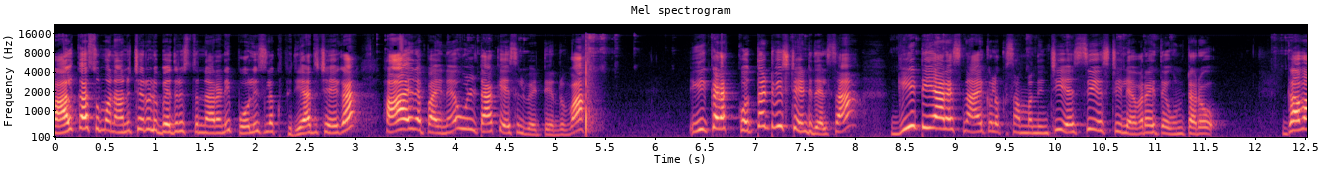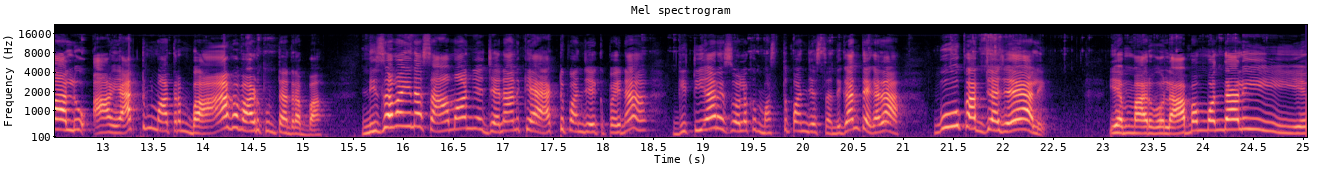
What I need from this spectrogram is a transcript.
బాల్కా సుమన్ అనుచరులు బెదిరిస్తున్నారని పోలీసులకు ఫిర్యాదు చేయగా ఆయనపైనే ఉల్టా కేసులు పెట్టిండ్రు. వా ఇక్కడ కొత్త ట్విస్ట్ ఏంటి తెలుసా? గీ టీఆర్ఎస్ నాయకులకు సంబంధించి ఎస్సీ ఎస్టీలు ఎవరైతే ఉంటారో గవాళ్ళు ఆ యాక్ట్ను మాత్రం బాగా వాడుకుంటారు రబ్బా నిజమైన సామాన్య జనానికి యాక్ట్ పనిచేయకపోయినా గీ టీఆర్ఎస్ వాళ్ళకు మస్తు పనిచేస్తుంది అంతే కదా? భూ కబ్జా చేయాలి. ఎంఆర్ఓ లాభం పొందాలి ఏ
